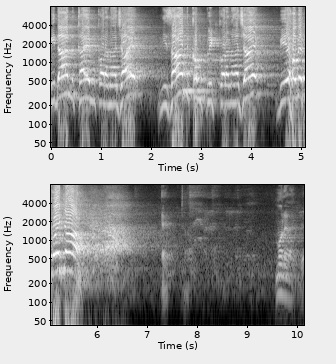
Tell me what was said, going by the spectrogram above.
বিধান কায়েম করা না যায় মিজান কমপ্লিট করা না যায়, বিয়ে হবে কয়টা? মনে রাখবে।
